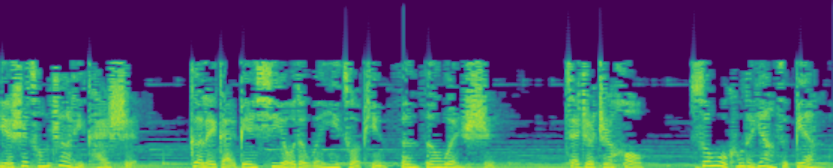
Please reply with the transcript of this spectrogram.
也是从这里开始，各类改编西游的文艺作品纷纷问世。在这之后，孙悟空的样子变了，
